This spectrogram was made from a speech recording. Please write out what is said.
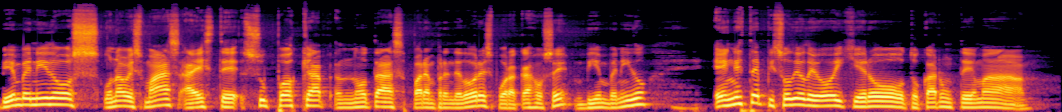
Bienvenidos una vez más a este subpodcast Notas para Emprendedores. Por acá José, bienvenido. En este episodio de hoy quiero tocar un tema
